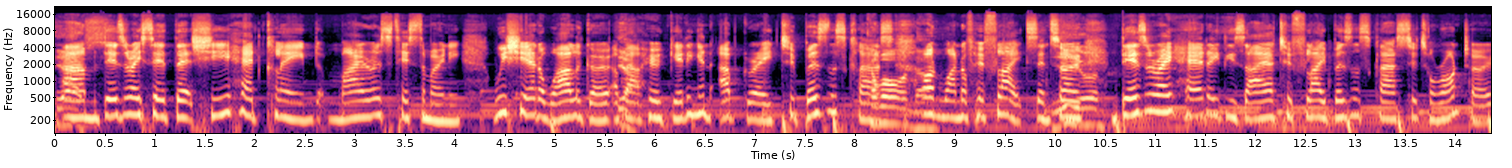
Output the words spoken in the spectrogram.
Yes. Desiree said that she had claimed Myra's testimony we shared a while ago about her getting an upgrade to business class Come on one of her flights. And so Yeah. Desiree had a desire to fly business class to Toronto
